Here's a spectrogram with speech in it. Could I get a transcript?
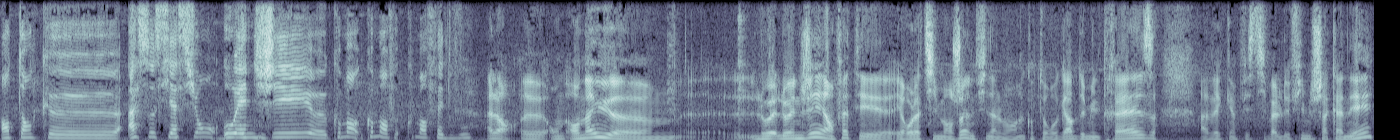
En tant qu'association ONG euh, Comment comment comment faites-vous? Alors, euh, on, on, a eu euh, l'ONG en fait est, est, relativement jeune finalement. Hein, quand on regarde 2013 avec un festival de films chaque année,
